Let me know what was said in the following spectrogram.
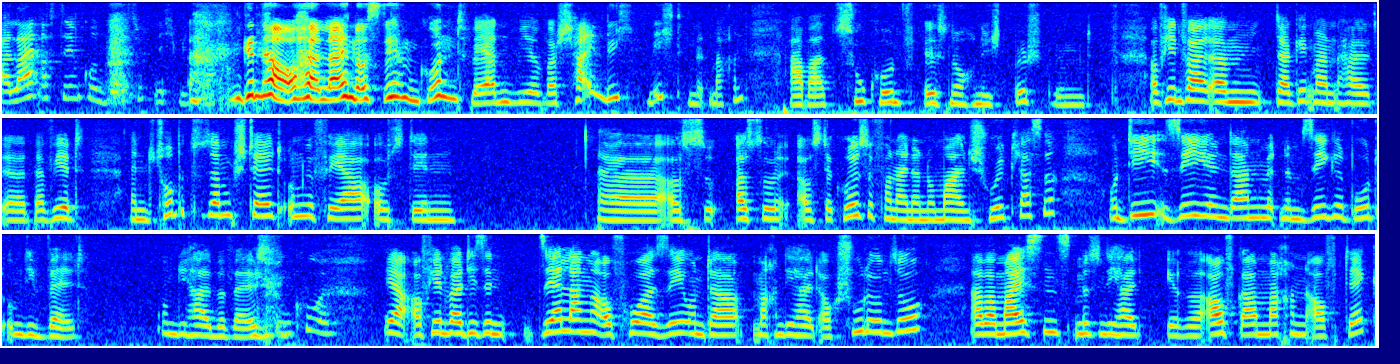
Allein aus dem Grund werde ich nicht mitmachen. Genau, allein aus dem Grund werden wir wahrscheinlich nicht mitmachen, aber Zukunft ist noch nicht bestimmt. Auf jeden Fall, ähm, da geht man halt, äh, da wird eine Truppe zusammengestellt, ungefähr aus den, äh, aus, aus, aus der Größe von einer normalen Schulklasse und die segeln dann mit einem Segelboot um die Welt, um die halbe Welt. Klingt cool. Ja, auf jeden Fall, die sind sehr lange auf hoher See und da machen die halt auch Schule und so. Aber meistens müssen die halt ihre Aufgaben machen auf Deck,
